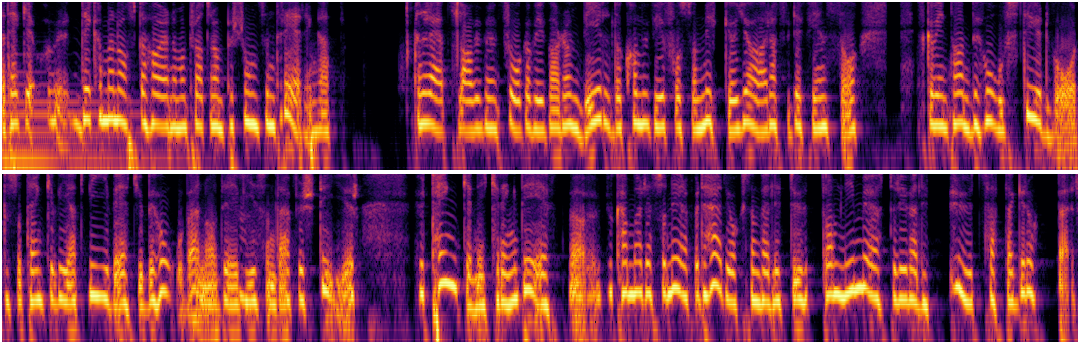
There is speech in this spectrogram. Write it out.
Jag tänker, det kan man ofta höra när man pratar om personcentrering, att rädsla. Men frågar vi vad de vill, då kommer vi få så mycket att göra för det finns så. Ska vi inte ha en behovsstyrd vård så tänker vi att vi vet ju behoven och det är vi mm. som därför styr. Hur tänker ni kring det? Hur kan man resonera? För det här är också en väldigt, de ni möter är väldigt utsatta grupper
